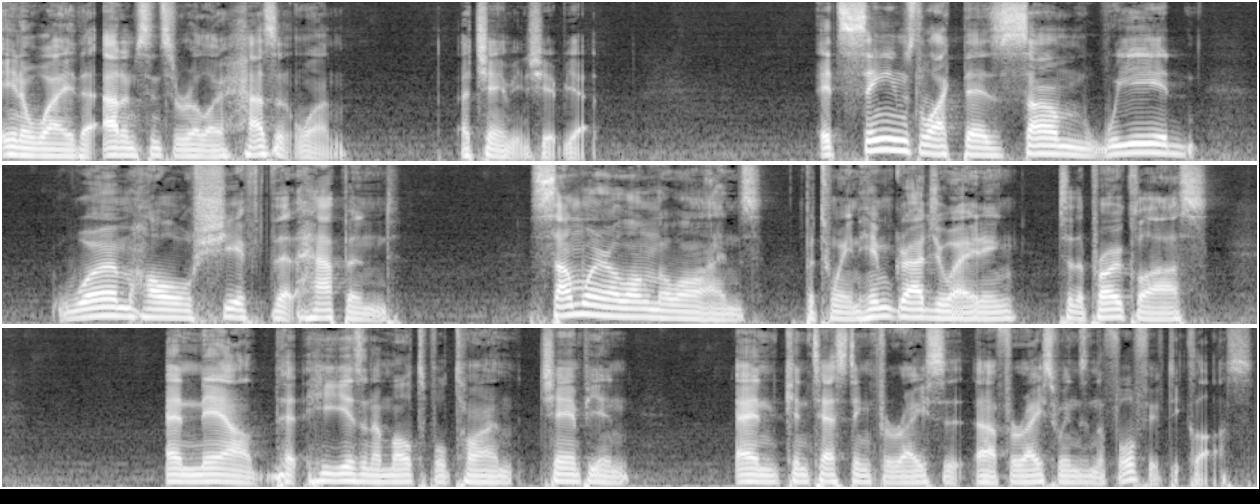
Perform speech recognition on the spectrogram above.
in a way that Adam Cianciarulo hasn't won a championship yet. It seems like there's some weird wormhole shift that happened somewhere along the lines between him graduating to the pro class and now that he isn't a multiple time champion and contesting for race uh, for race wins in the 450 class.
